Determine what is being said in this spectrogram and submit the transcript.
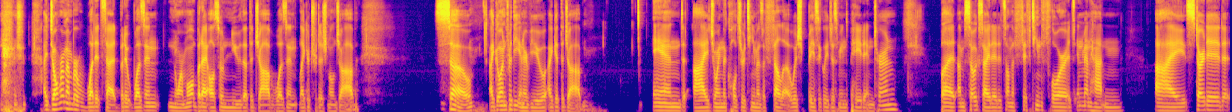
I don't remember what it said, but it wasn't normal. But I also knew that the job wasn't like a traditional job. So I go in for the interview, I get the job and I join the culture team as a fellow, which basically just means paid intern. But I'm so excited. It's on the 15th floor, it's in Manhattan. I started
